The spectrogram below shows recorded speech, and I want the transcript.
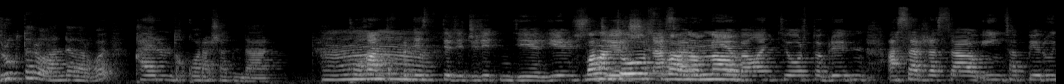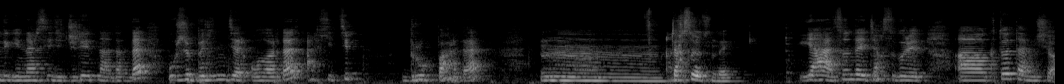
другтар ол андайлар ғой қайырымдылық қор ашатындар қоғамдық бірлестіктерде жүретіндер ел ішінде Волонтерство, біреудің асар жасау үйін сап беру деген нәрседе жүретін адамдар уже біліңдер оларда архетип друг бар да. Жақсы көреді сондай. Иә сондай жақсы көреді. Кто там еще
